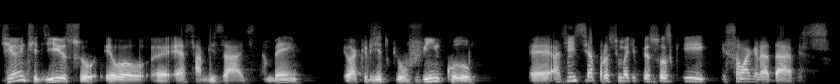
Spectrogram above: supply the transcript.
Diante disso, eu, é, essa amizade também, eu acredito que o vínculo, é, a gente se aproxima de pessoas que, que são agradáveis,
